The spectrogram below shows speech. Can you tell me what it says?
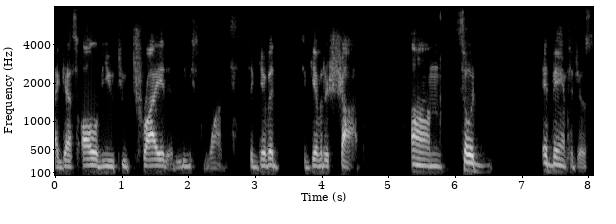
I guess, all of you to try it at least once, to give it to give it a shot. Um, so advantages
